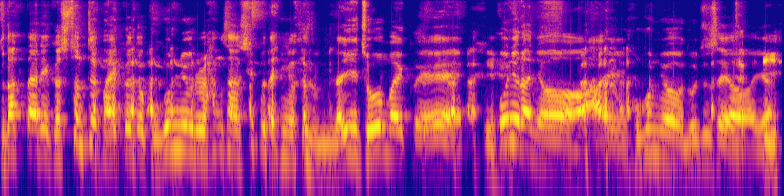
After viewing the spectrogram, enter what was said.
구닥다리 그 스턴트 바이크도 고급류를 항상 싣고 다니면서 넣습니다. 이 좋은 바이크에 예. 혼유라뇨. 아이, 고급류 넣어주세요. 예.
